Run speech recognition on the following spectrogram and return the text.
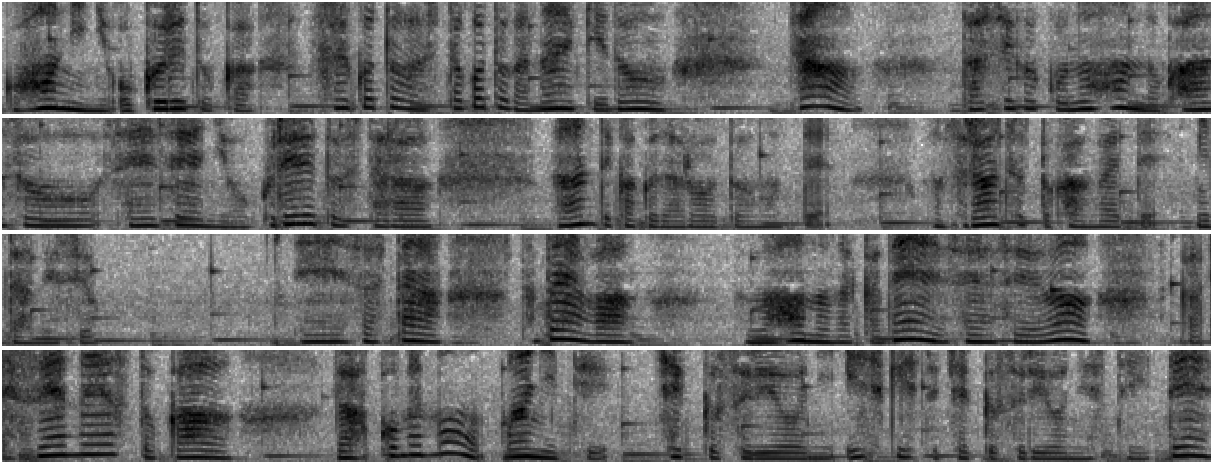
ご本人に送るとかそういうことはしたことがないけどじゃあ私がこの本の感想を先生に送れるとしたら何て書くだろうと思って、まあ、それをちょっと考えてみたんですよ。でそしたら例えばその本の中で先生はなんか SNS とかヤフコメも毎日チェックするように意識してチェックするようにしていて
